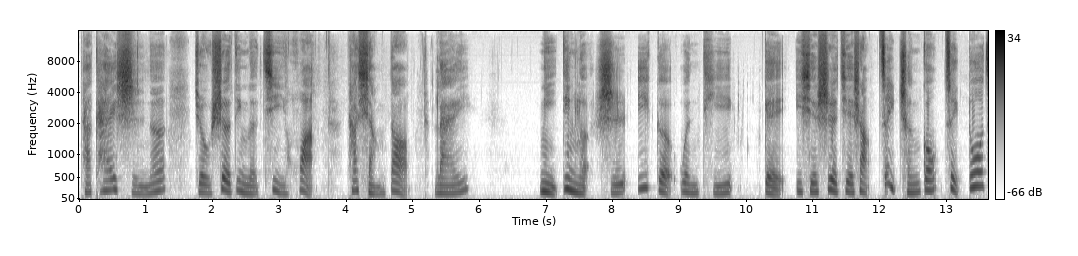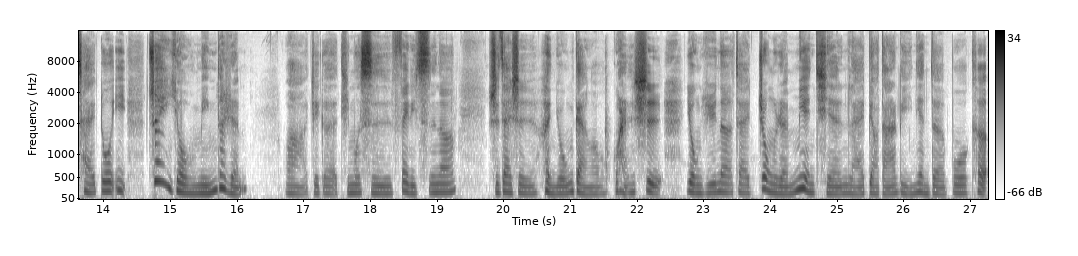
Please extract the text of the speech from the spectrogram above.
他开始呢就设定了计划，他想到来。拟定了十一个问题，给一些世界上最成功、最多才多艺、最有名的人。哇，这个提摩斯·费里斯呢，实在是很勇敢哦，果然是勇于呢在众人面前来表达理念的播客。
